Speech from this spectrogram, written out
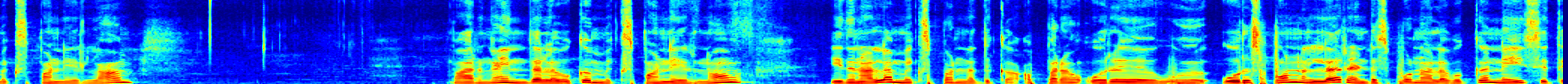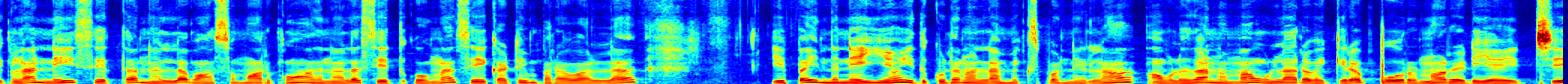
மிக்ஸ் பண்ணிடலாம் பாருங்கள் இந்த அளவுக்கு மிக்ஸ் பண்ணிடணும் இது நல்லா மிக்ஸ் பண்ணதுக்கு அப்புறம் ஒரு ஒரு ஸ்பூன் இல்லை ரெண்டு ஸ்பூன் அளவுக்கு நெய் சேர்த்துக்கலாம். நெய் சேர்த்தா நல்லா வாசமாக இருக்கும். அதனால் சேர்த்துக்கோங்க. சேர்க்காட்டியும் பரவாயில்ல. இப்போ இந்த நெய்யும் இது கூட நல்லா மிக்ஸ் பண்ணிடலாம். அவ்வளோதான் நம்ம உள்ளார வைக்கிற பூரணம் ரெடி ஆயிடுச்சு.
